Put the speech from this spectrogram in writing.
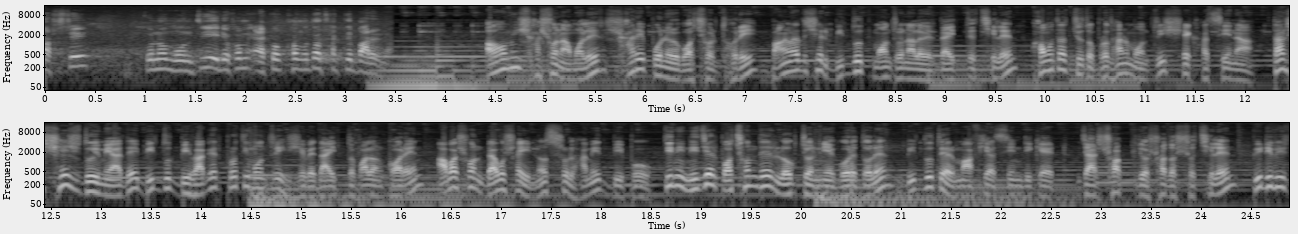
রাষ্ট্রে কোনো মন্ত্রী এরকম একক ক্ষমতা থাকতে পারে না। আওয়ামী শাসন আমলের সাড়ে পনেরো বছর ধরে বাংলাদেশের বিদ্যুৎ মন্ত্রণালয়ের দায়িত্বে ছিলেন ক্ষমতাচ্যুত প্রধানমন্ত্রী শেখ হাসিনা। তার শেষ দুই মেয়াদে বিদ্যুৎ বিভাগের প্রতিমন্ত্রী হিসেবে দায়িত্ব পালন করেন আবাসন ব্যবসায়ী নসরুল হামিদ বিপু। তিনি নিজের পছন্দের লোকজন নিয়ে গড়ে তোলেন বিদ্যুতের মাফিয়া সিন্ডিকেট, যার সক্রিয় সদস্য ছিলেন পিডিবির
